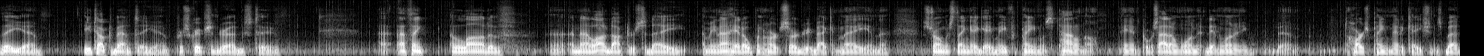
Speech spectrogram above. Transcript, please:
The, uh, you talked about the uh, prescription drugs too. I, I think a lot of, uh, now a lot of doctors today I mean, I had open heart surgery back in May, and the strongest thing they gave me for pain was Tylenol. And of course, I don't want it, didn't want any uh, harsh pain medications, but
